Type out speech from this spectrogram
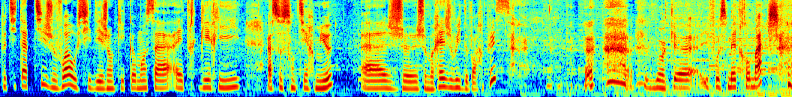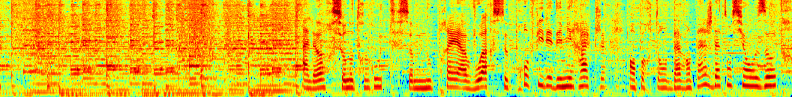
petit à petit, je vois aussi des gens qui commencent à, être guéris, à se sentir mieux. Euh, je, me réjouis de voir plus. Donc, euh, il faut se mettre aux marches. Alors, sur notre route, sommes-nous prêts à voir se profiler des miracles en portant davantage d'attention aux autres?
